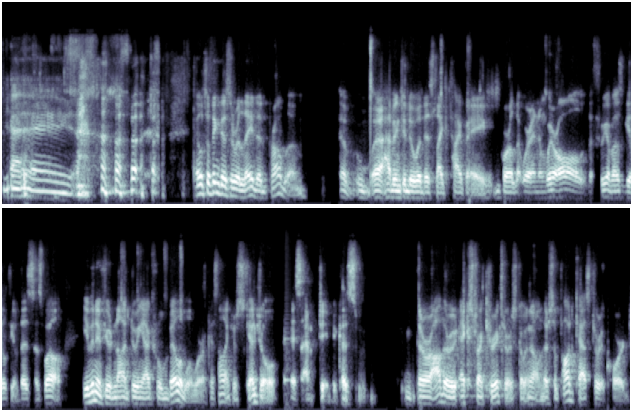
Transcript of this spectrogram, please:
Yay! I also think there's a related problem uh, having to do with this like type A world that we're in, and we're all the three of us guilty of this as well. Even if you're not doing actual billable work, it's not like your schedule is empty because there are other extracurriculars going on. There's a podcast to record.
